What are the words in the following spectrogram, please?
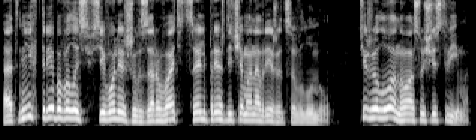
От них требовалось всего лишь взорвать цель, прежде чем она врежется в Луну. Тяжело, но осуществимо.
